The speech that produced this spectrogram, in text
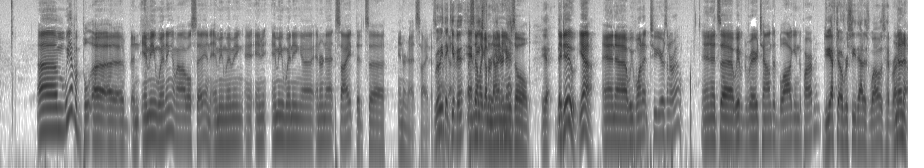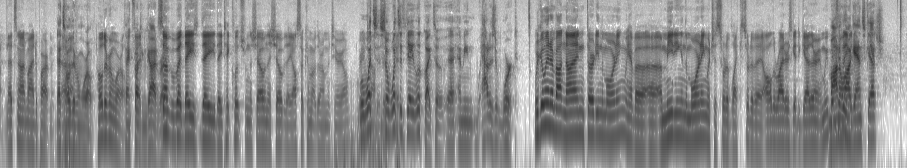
Um, we have a uh, an Emmy winning, I will say, an Emmy winning Emmy winning uh, internet site that's a internet site. I Really? like They I- give it I sound like I'm 90 internet? years old. Yeah, they, they do. Yeah, and uh, we've won it two years in a row. And it's uh, we have a very talented blogging department. Do you have to oversee that as well as head writer? No, no, that's not my department. That's a whole Uh, different world. Whole different world. Thank But fucking God, right? Some, but they, they they take clips from the show and they show, but they also come up with their own material. Very Well, what's so? group of What's a kids. day look like? So, I mean, how does it work? We go in at about nine thirty in the morning. We have a, a, a meeting in the morning, which is sort of like sort of a, all the writers get together and we basically Monologue and sketch.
